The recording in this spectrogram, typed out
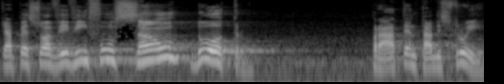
que a pessoa vive em função do outro, para tentar destruir.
